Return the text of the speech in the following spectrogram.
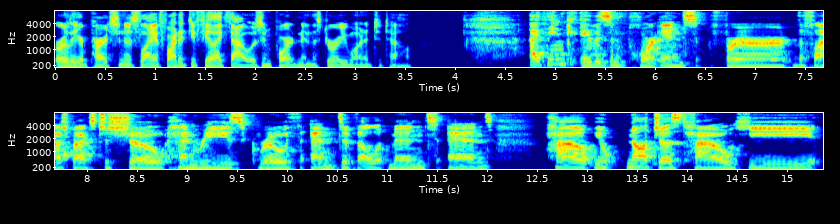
earlier parts in his life. Why did you feel like that was important in the story you wanted to tell? I think it was important for the flashbacks to show Henry's growth and development and how, you know, not just how he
